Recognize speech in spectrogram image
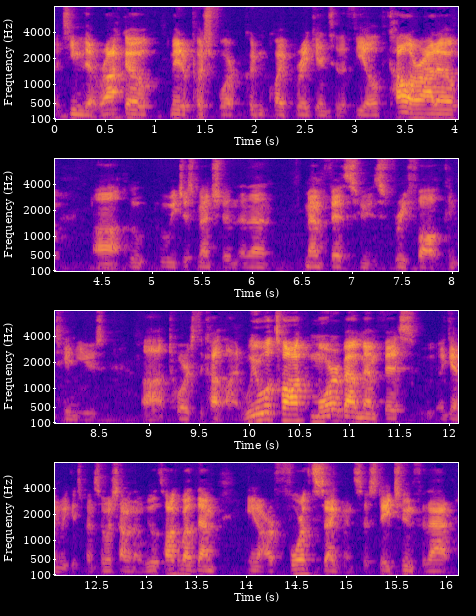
a team that Rocco made a push for, couldn't quite break into the field. Colorado, uh, who, who we just mentioned, and then Memphis, whose free fall continues uh, towards the cut line. We will talk more about Memphis. Again, we could spend so much time on that. We will talk about them in our fourth segment, so stay tuned for that.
